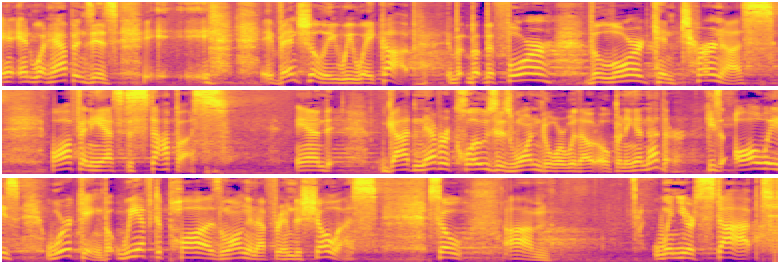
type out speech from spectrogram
And, and what happens is eventually we wake up. But, but before the Lord can turn us, often He has to stop us. And God never closes one door without opening another. He's always working, but we have to pause long enough for Him to show us. So, um, when you're stopped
